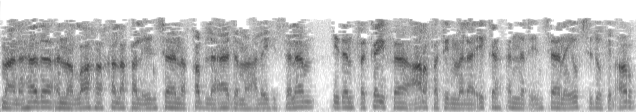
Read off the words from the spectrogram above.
معنى هذا أن الله خلق الإنسان قبل آدم عليه السلام. إذا فكيف عرفت الملائكة أن الإنسان يفسد في الأرض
